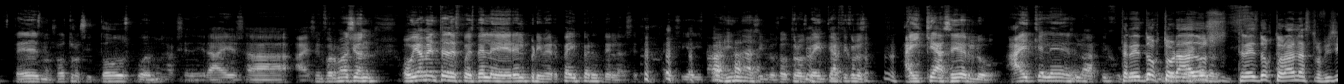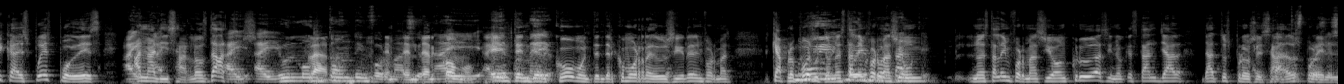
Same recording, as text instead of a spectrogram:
ustedes, nosotros y todos podemos acceder a esa, a esa información. Obviamente después de leer el primer paper de las 76 páginas y los otros 20 artículos, hay que hacerlo, hay que leer los artículos. Tres doctorados, tres doctorados en astrofísica después puedes analizar los datos. Hay, hay un montón de información. Entender cómo. entender cómo, entender cómo reducir la información. Que a propósito, no está la información no está la información cruda, sino que están ya datos procesados, por, el,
